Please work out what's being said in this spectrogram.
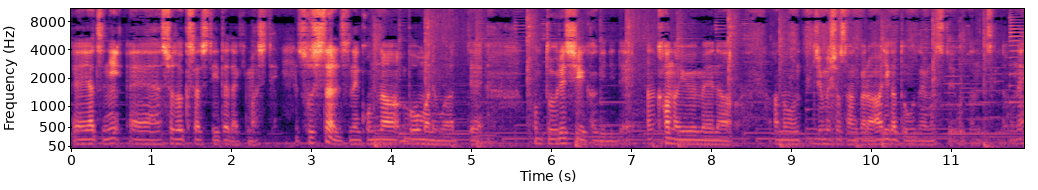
え、やつに、えー、所属させていただきまして。そしたらですね、こんな棒までもらって、ほんと嬉しい限りで、かの有名な、あの、事務所さんからありがとうございますということなんですけどもね。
